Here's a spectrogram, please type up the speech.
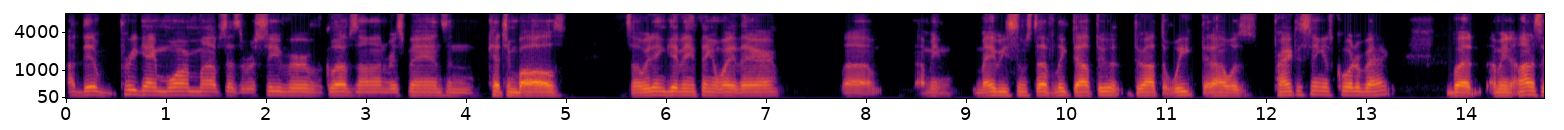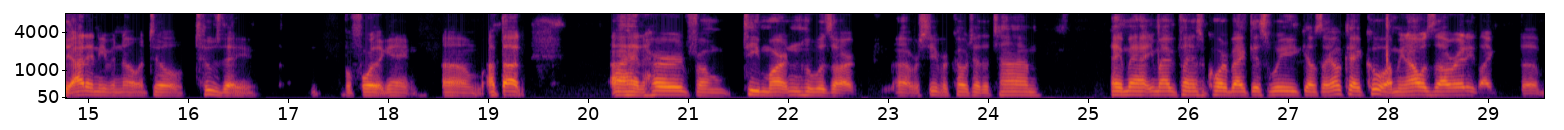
I did pregame warm ups as a receiver with gloves on, wristbands, and catching balls. So we didn't give anything away there. Um, I mean, maybe some stuff leaked out through, throughout the week that I was practicing as quarterback. But I mean, honestly, I didn't even know until Tuesday before the game. Um, I thought I had heard from Tee Martin, who was our uh, receiver coach at the time, hey Matt, you might be playing some quarterback this week. I was like, okay, cool. I mean, I was already like the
